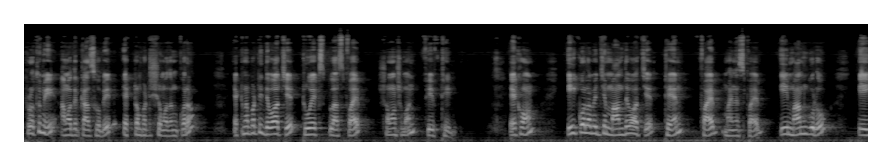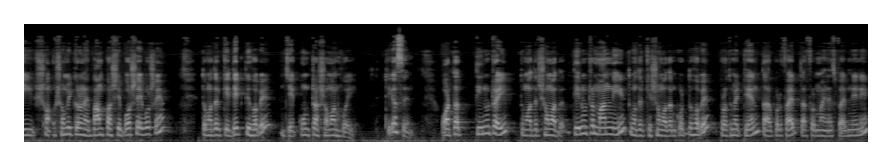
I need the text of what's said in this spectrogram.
প্রথমে আমাদের কাজ হবে এক নম্বরটি সমাধান করা। এক নম্বরটি দেওয়া আছে টু এক্স প্লাস ফাইভ সমান সমান ফিফটিন এখন এই কলামের যে মান দেওয়া আছে টেন ফাইভ মাইনাস ফাইভ এই মানগুলো এই সমীকরণে বাম পাশে বসে বসে তোমাদেরকে দেখতে হবে যে কোনটা সমান হয়। ঠিক আছে? অর্থাৎ তিনোটাই তোমাদের সমাধান, তিনোটার মান নিয়ে তোমাদেরকে সমাধান করতে হবে। প্রথমে টেন তারপর ফাইভ তারপর মাইনাস ফাইভ নিয়ে নিয়ে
